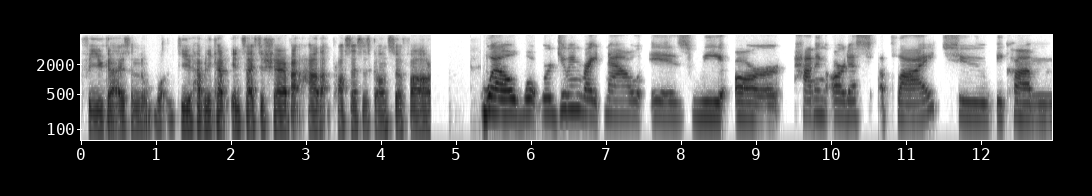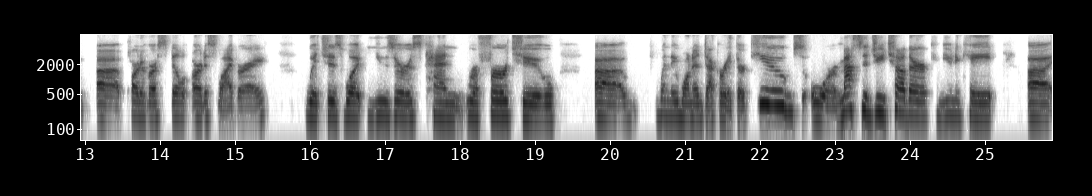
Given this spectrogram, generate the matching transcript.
for you guys? And what do you have any kind of insights to share about how that process has gone so far? Well, what we're doing right now is we are having artists apply to become uh, part of our Spilt Artist Library, which is what users can refer to uh, when they want to decorate their cubes or message each other, communicate. Uh,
